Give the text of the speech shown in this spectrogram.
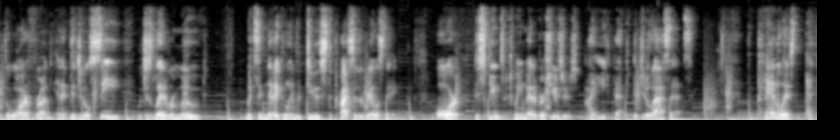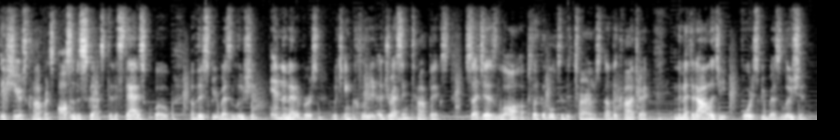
with a waterfront and a digital sea, which is later removed, would significantly reduce the price of the real estate. Or disputes between metaverse users, i.e., theft of digital assets. The panelists at this year's conference also discussed the status quo of the dispute resolution in the metaverse, which included addressing topics such as law applicable to the terms of the contract and the methodology for dispute resolution.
